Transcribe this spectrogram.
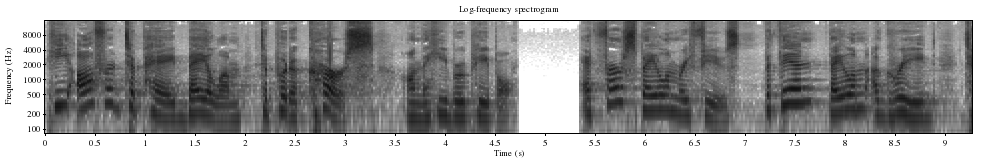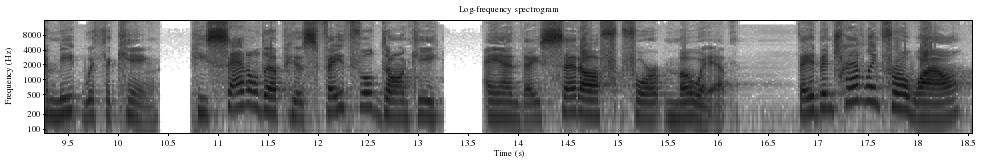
He offered to pay Balaam to put a curse on the Hebrew people. At first, Balaam refused, but then Balaam agreed to meet with the king. He saddled up his faithful donkey and they set off for Moab. They had been traveling for a while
